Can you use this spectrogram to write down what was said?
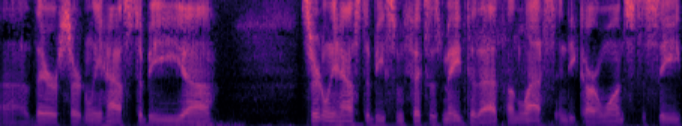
uh, there certainly has to be uh, certainly has to be some fixes made to that, unless IndyCar wants to see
